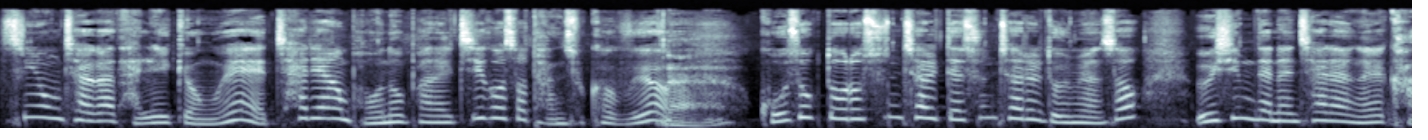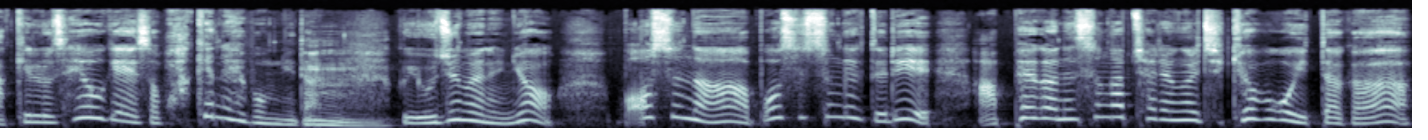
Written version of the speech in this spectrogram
승용차가 달릴 경우에 차량 번호판을 찍어서 단속하고요. 네. 고속도로 순찰대 순찰을 돌면서 의심되는 차량을 갓길로 세우게 해서 확인을 해봅니다. 음. 그 요즘에는요 버스나 버스 승객들이 앞에 가는 승합 차량을 지켜보고 있다가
